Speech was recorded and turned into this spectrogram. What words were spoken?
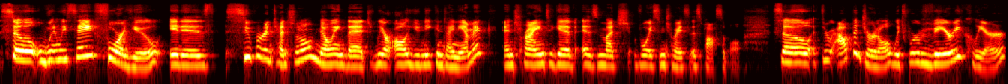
So when we say for you, it is super intentional, knowing that we are all unique and dynamic and trying to give as much voice and choice as possible. So throughout the journal, which we're very clear,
